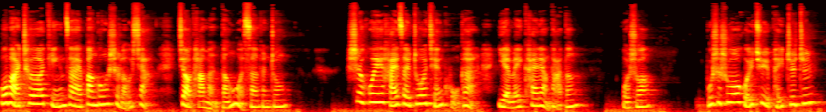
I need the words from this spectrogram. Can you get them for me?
我把车停在办公室楼下，叫他们等我三分钟。世辉还在桌前苦干，也没开亮大灯。我说：“不是说回去陪芝芝？”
